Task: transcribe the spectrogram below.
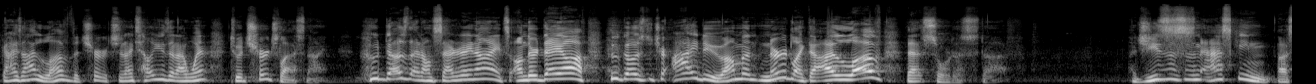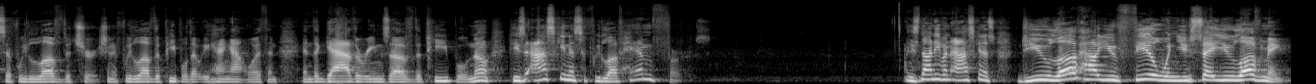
Guys, I love the church. Did I tell you that I went to a church last night? Who does that on Saturday nights, on their day off? Who goes to church? I do. I'm a nerd like that. I love that sort of stuff. Jesus isn't asking us if we love the church and if we love the people that we hang out with and, and the gatherings of the people. No, he's asking us if we love him first. He's not even asking us, Do you love how you feel when you say you love me?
